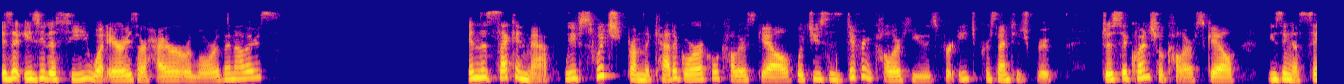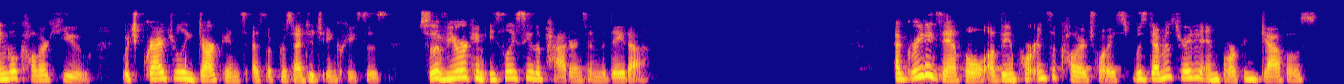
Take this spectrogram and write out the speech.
Is it easy to see what areas are higher or lower than others? In the second map, we've switched from the categorical color scale, which uses different color hues for each percentage group, to a sequential color scale using a single color hue, which gradually darkens as the percentage increases, so the viewer can easily see the patterns in the data. A great example of the importance of color choice was demonstrated in Borkin and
